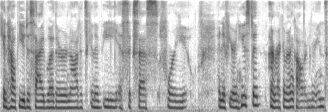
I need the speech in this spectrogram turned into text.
can help you decide whether or not it's going to be a success for you. And if you're in Houston, I recommend collard greens.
